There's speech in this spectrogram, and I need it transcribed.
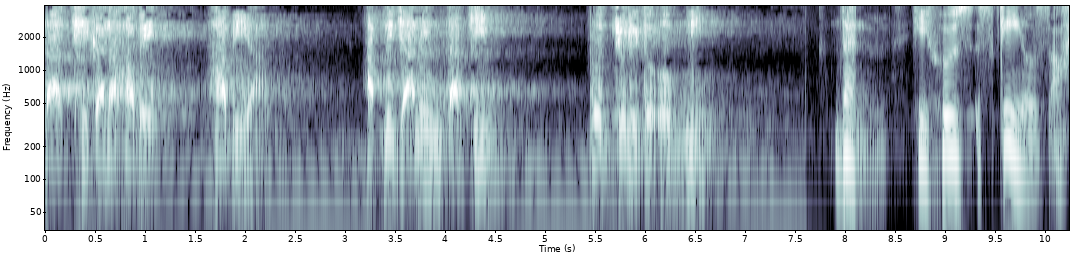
তার ঠিকানা হবে হাবিয়া আপনি জানেন তা কি প্রজ্বলিত অগ্নি Then he whose scales are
